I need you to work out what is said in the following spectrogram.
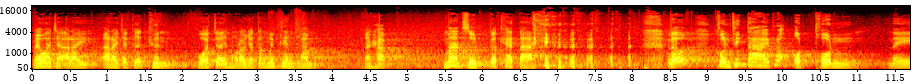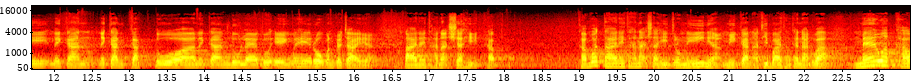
แม้ว่าจะอะไรอะไรจะเกิดขึ้น หัวใจของเราจะต้องไม่เพลียงพล้ำนะครับ มากสุดก็แค่ตาย แล้วคนที่ตายเพราะอดทนในในการในการกักตัวในการดูแลตัวเองไม่ให้โรคมันกระจายเนี่ยตายในฐานะชาฮิดครับคำว่าตายในฐานะชาฮิดตรงนี้เนี่ยมีการอธิบายถึงขนาดว่า แม้ว่าเขา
